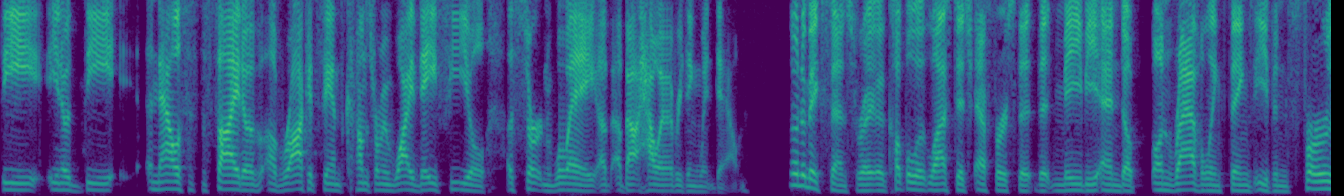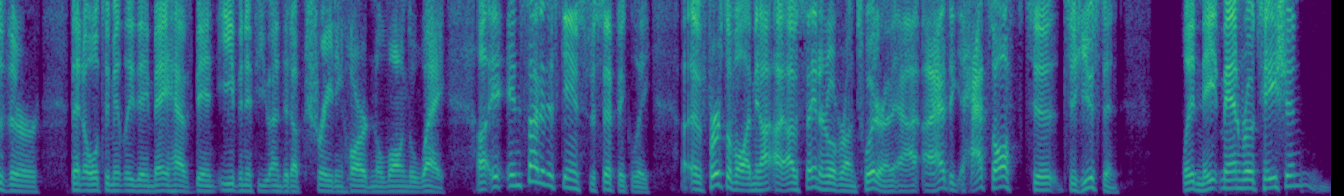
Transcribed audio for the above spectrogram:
the, you know, the analysis, the side of, of Rockets fans comes from and why they feel a certain way about how everything went down. No, it makes sense, right? A couple of last ditch efforts that that maybe end up unraveling things even further than ultimately they may have been, even if you ended up trading Harden along the way. Uh, inside of this game specifically, uh, first of all, I mean, I, I, was saying it over on Twitter. I, mean, I, I had to hats off to to Houston played an eight man rotation,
